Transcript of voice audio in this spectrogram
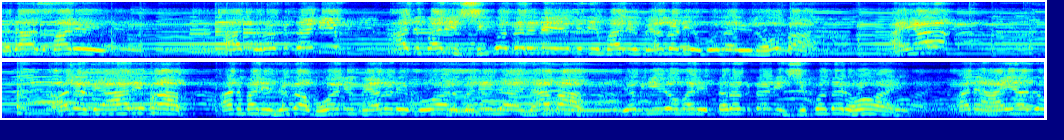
કદાચ મારી આ તરંગદાની આજ મારી સિકોતર ને એકદી મારી મેલોડીઓ બોલાવી લો બા આયા. અને બિહારી બાપ અને મારી સગા ભુવાની મેલડી ગોવાળ બની જાય જા બાપ યોગજી જો મારી તરકટાની શિકોતર હોય. અને આયા જો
